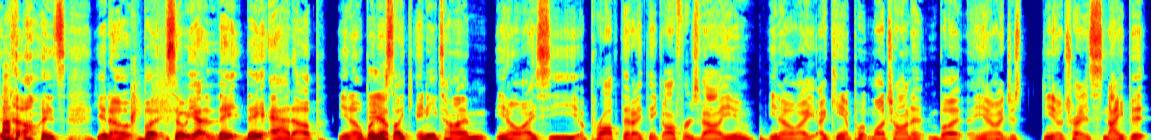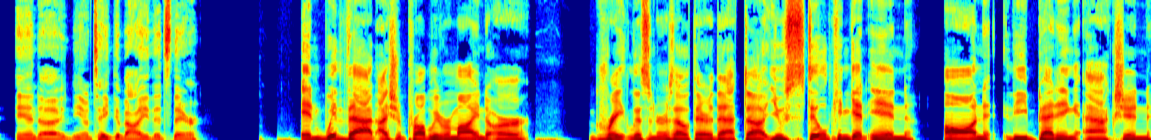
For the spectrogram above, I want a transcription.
no it's you know but so yeah they they add up you know but Yep. it's like anytime you know I see a prop that I think offers value you know I I can't put much on it but you know I just you know try to snipe it and uh you know take the value that's there. And with that, I should probably remind our great listeners out there that uh, you still can get in on the betting action,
